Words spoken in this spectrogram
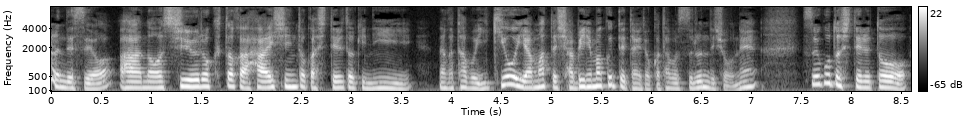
あるんですよ。あの、収録とか配信とかしてるときに、なんか多分勢い余って喋りまくってたりとか多分するんでしょうね。そういうことしてると、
